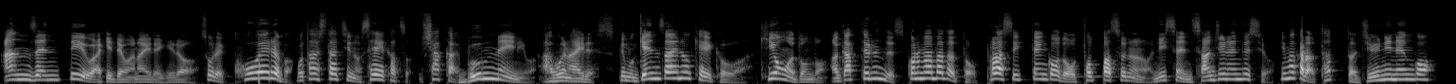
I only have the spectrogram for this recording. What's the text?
安全っていうわけではないだけど、それ超えれば私たちの生活、社会、文明には危ないです。でも現在の傾向は気温はどんどん上がってるんです。このままだとプラス1.5度を突破するのは2030年ですよ。今からたった12年後、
